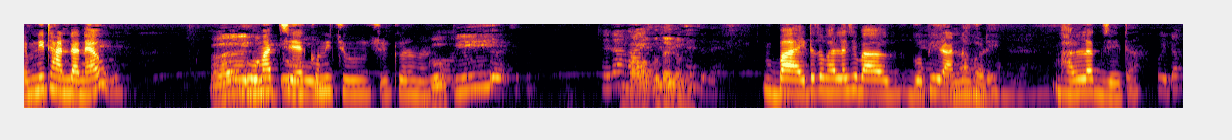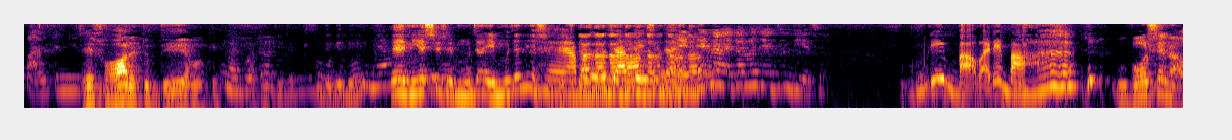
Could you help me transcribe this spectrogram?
এমনি ঠান্ডা নাও। ঘুমাচ্ছে এক্ষুনি চু চু করে না গোপী? বাবা কোথায় গেল? বা এটা তো ভালো লাগছে বা গোপি রান্নাঘরে। ভালো লাগছে এটা। যে শহর একটু দে আমাকে। এ নিয়ে মোজা এই মোজা নিয়ে হ্যাঁ, দাদা আপাতত দাদা দাদা দাদা। এ না এটা হলো যেদিন দিয়েছে। উরি বাবা রে বাবা। বসে না।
